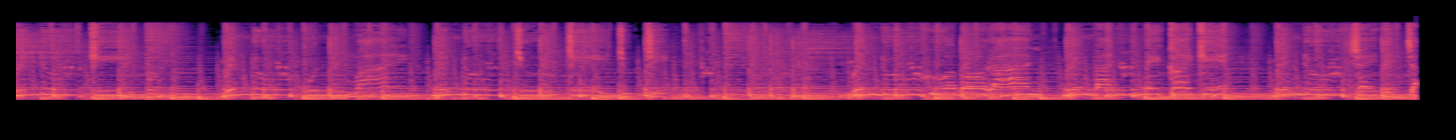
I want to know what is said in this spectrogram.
มือนดูขี้บ่นเหมือนดูวุ่นวายเหมือนดูจูจี้จุกจิกเหมือนดูหัวโบราณเหมือนมันไม่ค่อยคิด เหมือนดูใช่แต่ใจ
